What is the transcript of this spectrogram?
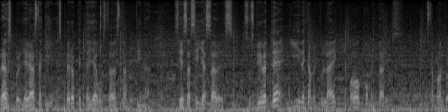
Gracias por llegar hasta aquí, espero que te haya gustado esta rutina. Si es así ya sabes, suscríbete y déjame tu like o comentarios. Hasta pronto.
